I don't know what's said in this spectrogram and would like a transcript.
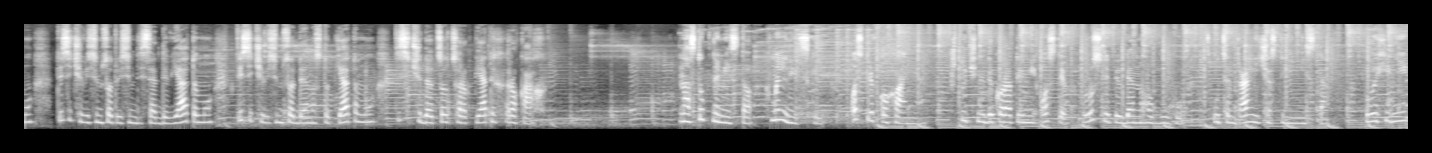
1889, 1895, 1945 роках. Наступне місто Хмельницький, острів кохання, штучний декоративний острів в руслі Південного Бугу у центральній частині міста. У вихідні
